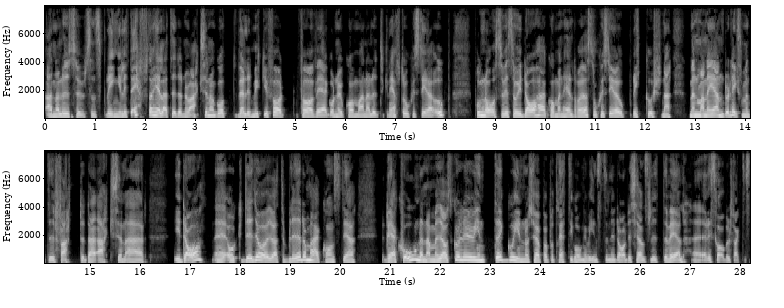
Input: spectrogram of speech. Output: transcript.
analyshusen springer lite efter hela tiden. Nu aktien har gått väldigt mycket i för, förväg och nu kommer analytikerna efter och justerar upp prognoser. Vi såg idag här kom en hel drös som justerar upp riktkurserna. Men man är ändå liksom inte i fatt där aktien är idag. Eh, och det gör ju att det blir de här konstiga reaktionerna. Men jag skulle ju inte gå in och köpa på 30 gånger vinsten idag. Det känns lite väl eh, riskabelt faktiskt.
